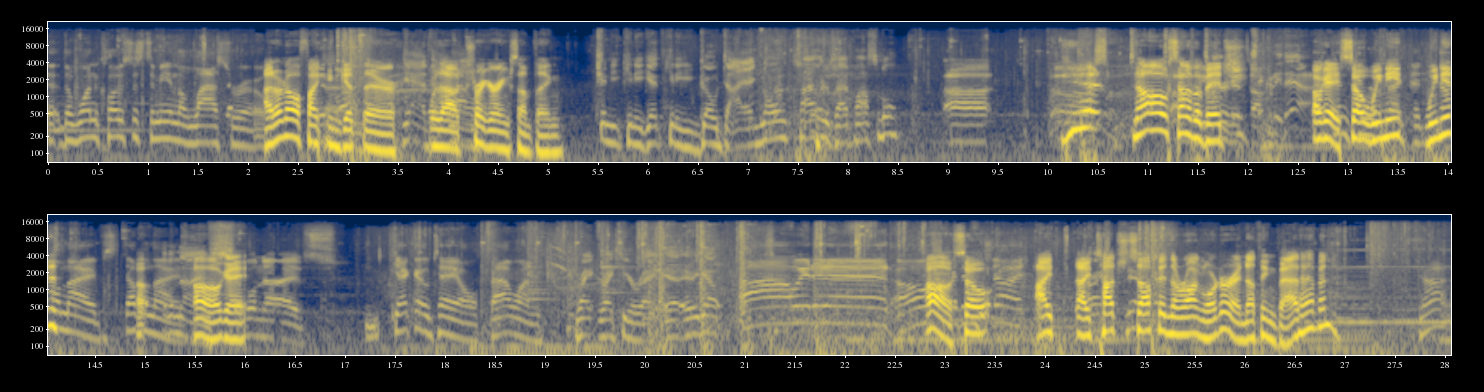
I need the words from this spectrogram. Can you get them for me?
the, the one closest to me in the last row. I don't know if I can get there Yeah, without fine. triggering something. Can you can you get can you go diagonal, Tyler? Is that possible? Uh, Yeah. No, son of a bitch. Okay, so we need we need double a knives. Double Oh. knives. knives. Oh, okay. Double knives. Gecko tail. That one. Right, right to your right. Yeah, there you go. Oh, we did it. Oh, Oh, everything's so shut. I I right, touched yeah, stuff yeah. in the wrong order and nothing bad happened. Not,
